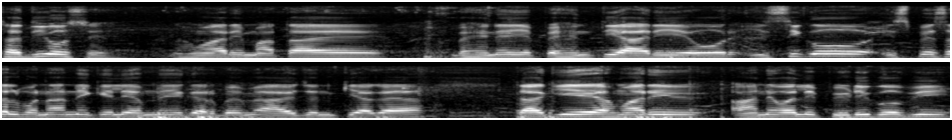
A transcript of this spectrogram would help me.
सदियों से हमारी माताएँ बहनें ये पहनती आ रही है और इसी को स्पेशल बनाने के लिए हमने ये गरबे में आयोजन किया गया ताकि ये हमारी आने वाली पीढ़ी को भी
